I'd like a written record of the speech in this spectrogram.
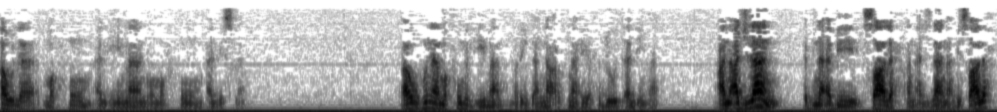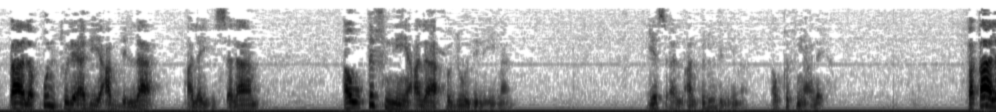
حول مفهوم الإيمان ومفهوم الإسلام. أو هنا مفهوم الإيمان نريد أن نعرف ما هي حدود الإيمان. عن عجلان ابن أبي صالح عن عجلان أبي صالح قال قلت لأبي عبد الله عليه السلام أوقفني على حدود الإيمان. يسأل عن حدود الإيمان. أوقفني عليها. فقال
